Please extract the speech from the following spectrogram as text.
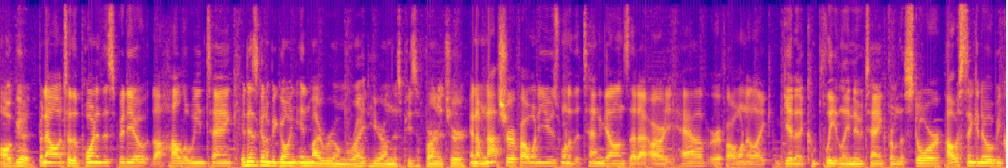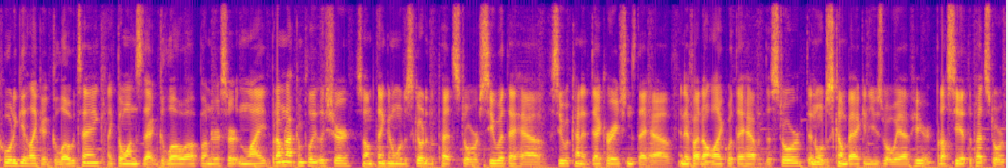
All good. But now on to the point of this video, the Halloween tank. It is gonna be going in my room right here on this piece of furniture. And I'm not sure if I wanna use one of the 10 gallons that I already have or if I wanna like get a completely new tank from the store. I was thinking it would be cool to get like a glow tank, like the ones that glow up under a certain light, but I'm not completely sure. So I'm thinking we'll just go to the pet store, see what they have, see what kind of decorations they have. And if I don't like what they have at the store, then we'll just come back and use what we have here. But I'll see you at the pet store.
